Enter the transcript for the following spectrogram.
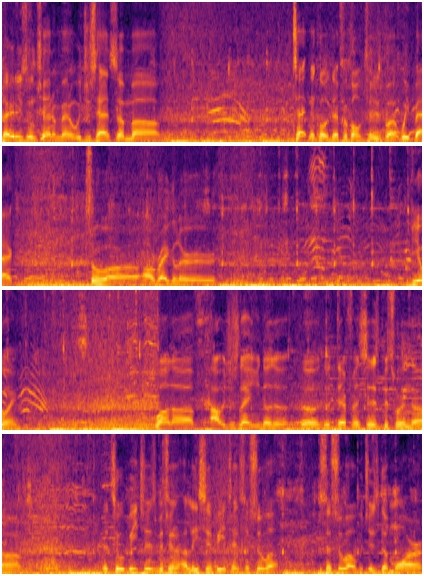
Ladies and gentlemen, we just had some uh, technical difficulties, but we back to uh, our regular viewing. Well, uh, I was just letting you know the, the, the differences between uh, the two beaches, between Alicia Beach and Sosua. Sosua, which is the more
